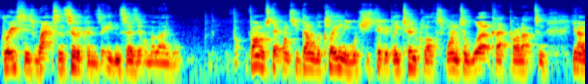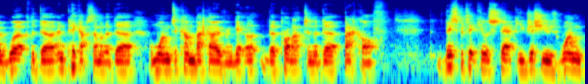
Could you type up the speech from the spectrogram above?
greases, wax and silicons. It even says it on the label. F final step once you've done all the cleaning, which is typically two cloths, one to work that product and you know work the dirt and pick up some of the dirt and one to come back over and get the, the product and the dirt back off. This particular step you just use one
